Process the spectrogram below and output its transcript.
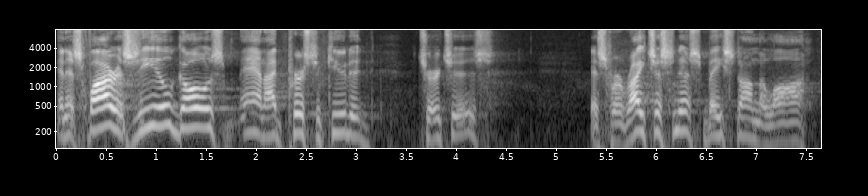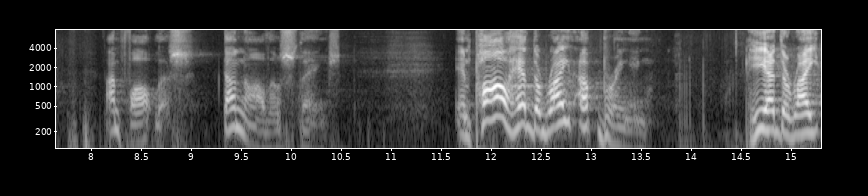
And as far as zeal goes, man, I've persecuted churches. As for righteousness based on the law, I'm faultless. Done all those things. And Paul had the right upbringing. He had the right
